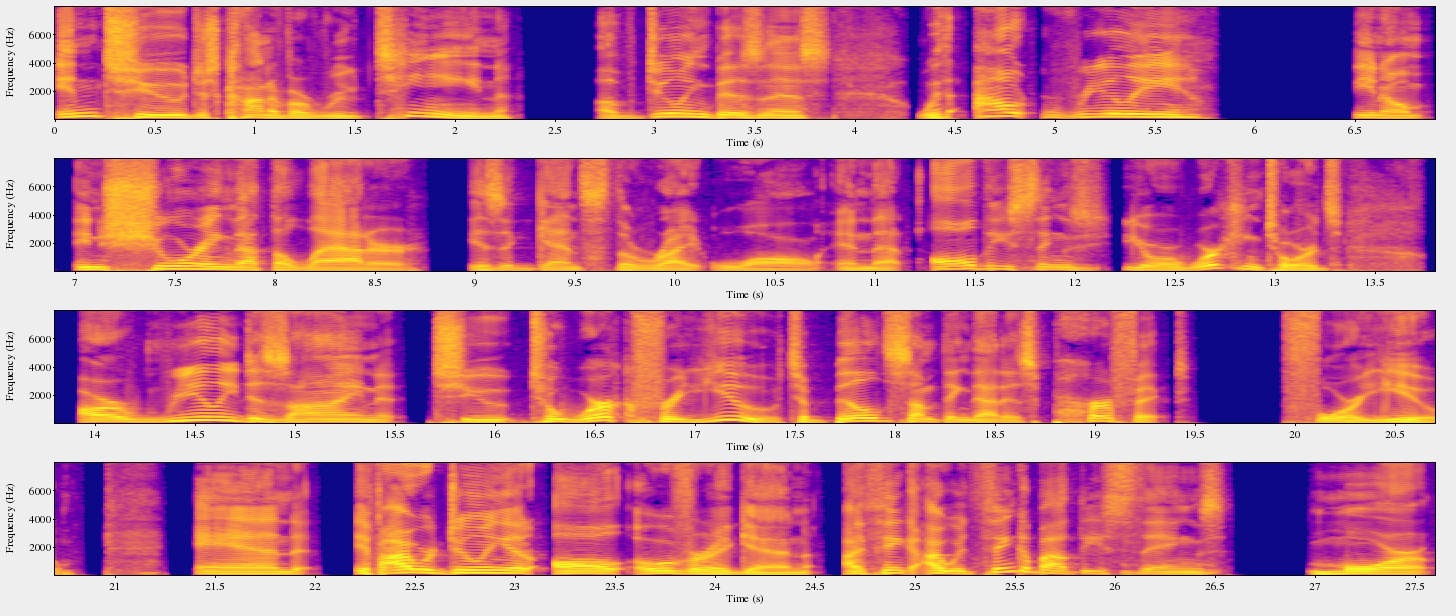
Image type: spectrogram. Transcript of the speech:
into just kind of a routine of doing business without really you know, ensuring that the ladder is against the right wall and that all these things you're working towards are really designed to to work for you to build something that is perfect for you. And if i were doing it all over again i think i would think about these things more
